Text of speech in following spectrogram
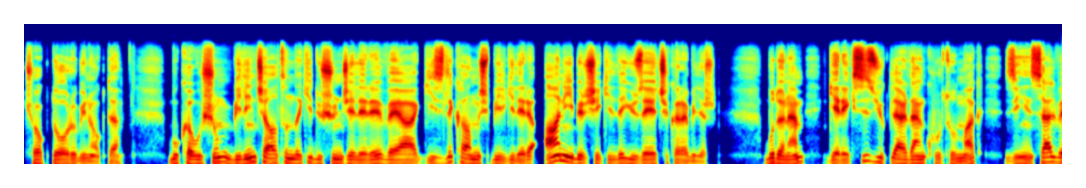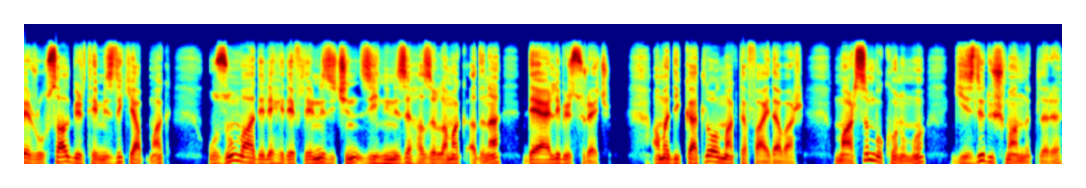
Çok doğru bir nokta. Bu kavuşum bilinçaltındaki düşünceleri veya gizli kalmış bilgileri ani bir şekilde yüzeye çıkarabilir. Bu dönem gereksiz yüklerden kurtulmak, zihinsel ve ruhsal bir temizlik yapmak, uzun vadeli hedefleriniz için zihninizi hazırlamak adına değerli bir süreç. Ama dikkatli olmakta fayda var. Mars'ın bu konumu gizli düşmanlıkları,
